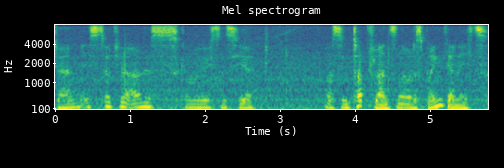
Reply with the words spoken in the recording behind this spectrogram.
Dann ist das ja alles, kann man höchstens hier aus den Topfpflanzen, aber das bringt ja nichts.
